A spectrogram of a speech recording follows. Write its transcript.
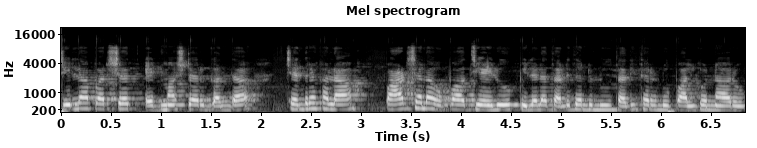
జిల్లా పరిషత్ హెడ్మాస్టర్ గంధ చంద్రకళ పాఠశాల ఉపాధ్యాయులు పిల్లల తల్లిదండ్రులు తదితరులు పాల్గొన్నారు.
